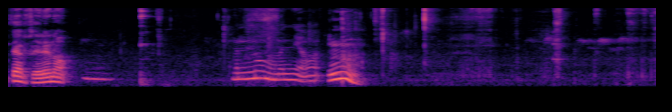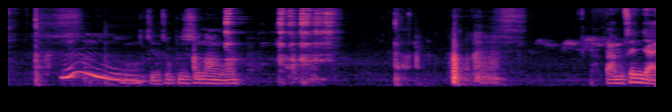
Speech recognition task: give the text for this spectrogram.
แซ่บเสียแน่เนาะมันนุ่มมันเหนียวอะอืมอืมกินซุปพี่ซุนองก่อน ตำเส้นใหญ่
